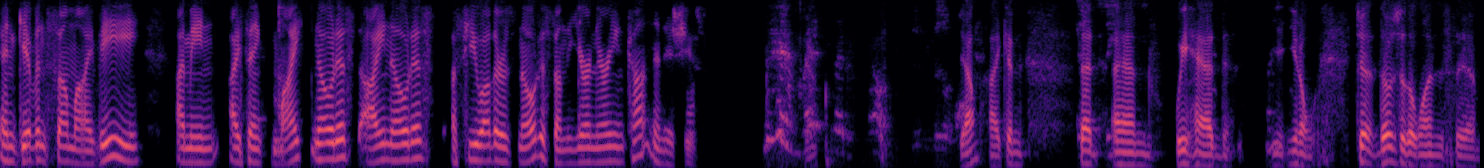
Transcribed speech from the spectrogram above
and given some iv i mean i think mike noticed i noticed a few others noticed on the urinary incontinent issues Yeah, I can. That and we had, you know, those are the ones the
